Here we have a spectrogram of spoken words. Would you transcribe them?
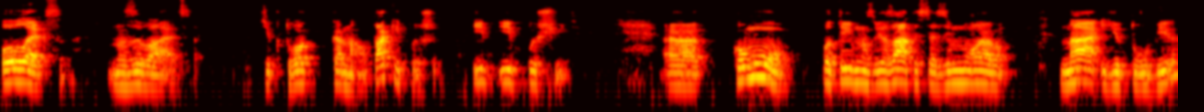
Олекса називається. TikTok канал. Так і пишуть. І, і пишіть. Е, кому потрібно зв'язатися зі мною на Ютубі,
